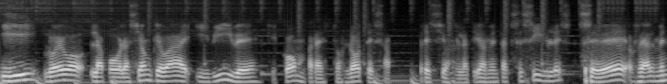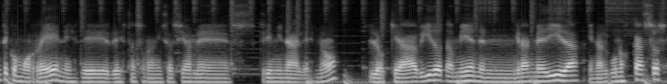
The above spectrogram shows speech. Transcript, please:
y luego la población que va y vive, que compra estos lotes a precios relativamente accesibles, se ve realmente como rehenes de, estas organizaciones criminales, ¿no? Lo que ha habido también en gran medida, en algunos casos,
